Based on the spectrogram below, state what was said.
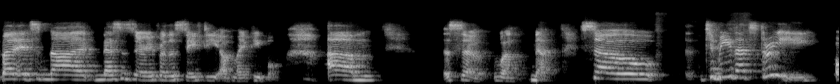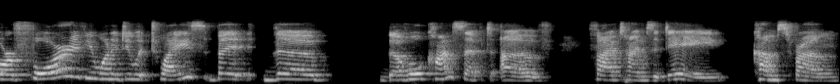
but it's not necessary for the safety of my people. Um, so, well, no. So to me, that's three or four if you want to do it twice. But the the whole concept of five times a day comes from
